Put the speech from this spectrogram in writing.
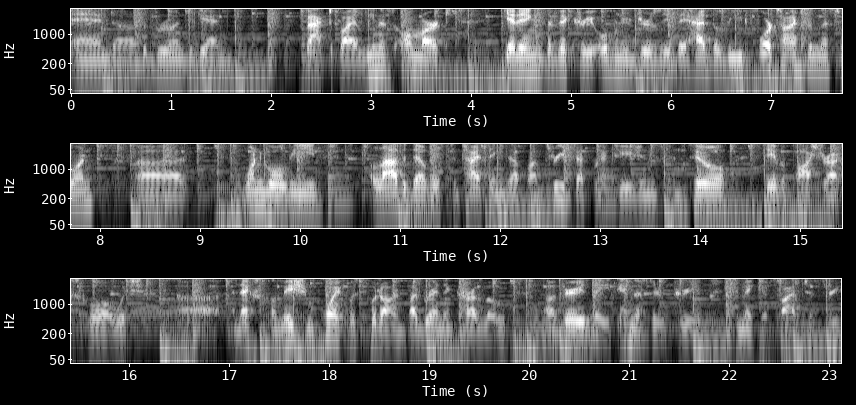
And uh, the Bruins, again, backed by Linus Ullmark, getting the victory over New Jersey. They had the lead four times in this one. Uh, one goal leads allowed the Devils to tie things up on three separate occasions until David Pastrnak's goal, which uh, an exclamation point was put on by Brandon Carlo uh, very late in the third period to make it five to three.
